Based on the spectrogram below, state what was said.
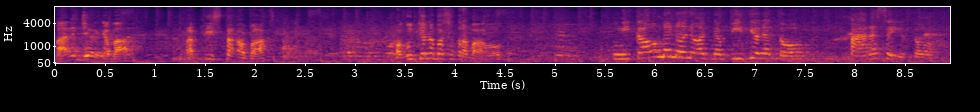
Manager ka ba? Artista ka ba? Pagod ka na ba sa trabaho? Kung ikaw ang nanonood ng video na to, para sa iyo to.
